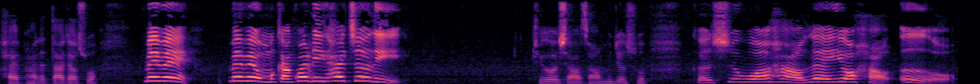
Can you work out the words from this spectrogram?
害怕的大叫说：“妹妹，妹妹，我们赶快离开这里！”结果小草莓就说：“可是我好累又好饿哦，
